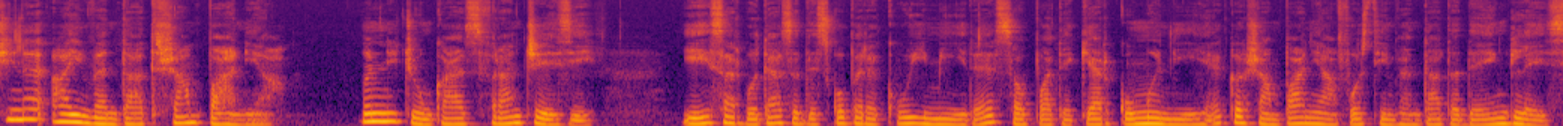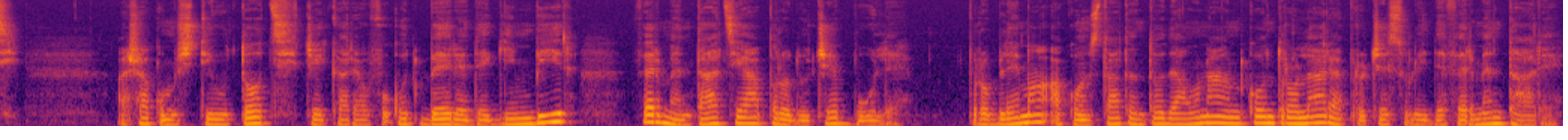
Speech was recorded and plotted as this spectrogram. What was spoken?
Cine a inventat șampania? În niciun caz francezii. Ei s-ar putea să descopere cu uimire sau poate chiar cu mânie că șampania a fost inventată de englezi. Așa cum știu toți cei care au făcut bere de ghimbir, fermentația produce bule. Problema a constat întotdeauna în controlarea procesului de fermentare.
